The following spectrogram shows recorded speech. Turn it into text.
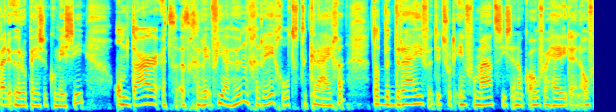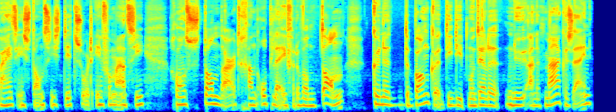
bij de Europese Commissie. Om daar het, het via hun geregeld te krijgen dat bedrijven dit soort informaties en ook overheden en overheidsinstanties dit soort informatie gewoon standaard gaan opleveren. Want dan kunnen de banken die die modellen nu aan het maken zijn,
